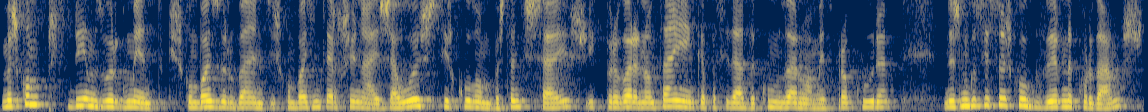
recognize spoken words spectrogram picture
Mas como percebemos o argumento que os comboios urbanos e os comboios interregionais já hoje circulam bastante cheios e que por agora não têm capacidade de acomodar um aumento de procura, nas negociações com o Governo acordámos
